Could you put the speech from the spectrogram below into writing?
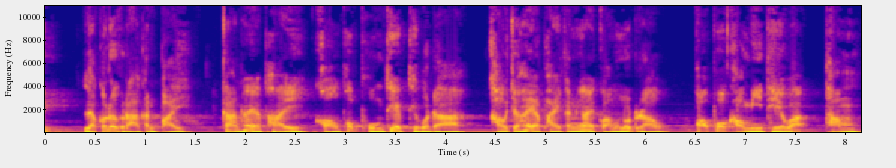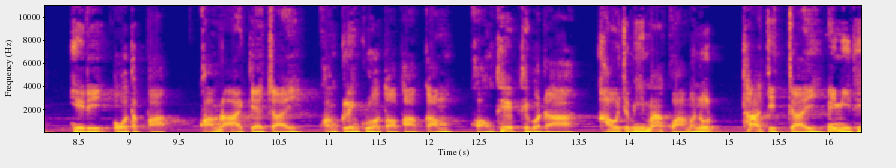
ฤทธิ์แล้วก็เลิกรากันไป การให้อภัยของภพภูมิเทพเทวดา เขาจะให้อภัยกันง่ายกว่ามนุษย์เรา เพราะพวกเขามีเทวะธรรมฮิริโอตปะ ความละอายแก่ใจ ความเกรงกลัวต่อบาปกรรม ของเทพเทวดา เขาจะมีมากกว่ามนุษย์ ถ้าถ้าจิตใจไม่มีเท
